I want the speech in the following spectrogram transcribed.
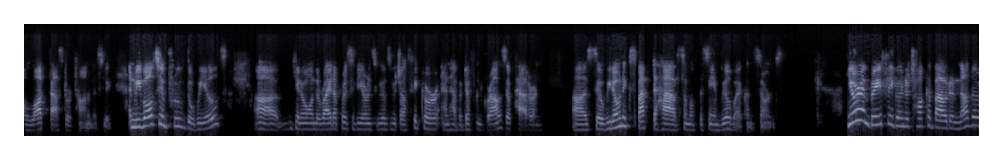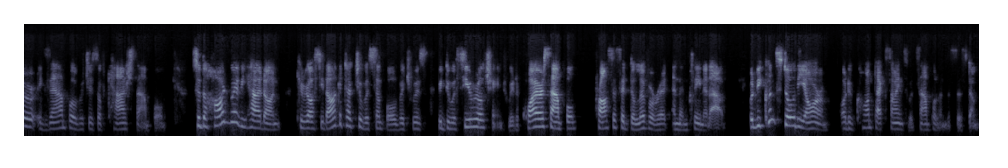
a lot faster autonomously. And we've also improved the wheels. Uh, you know, on the right are Perseverance wheels, which are thicker and have a different Grouser pattern. Uh, so we don't expect to have some of the same wear concerns. Here I'm briefly going to talk about another example, which is of cache sample. So the hardware we had on Curiosity, the architecture was simple, which was we do a serial change. We'd acquire a sample, process it, deliver it, and then clean it out. But we couldn't store the arm or do contact science with sample in the system.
